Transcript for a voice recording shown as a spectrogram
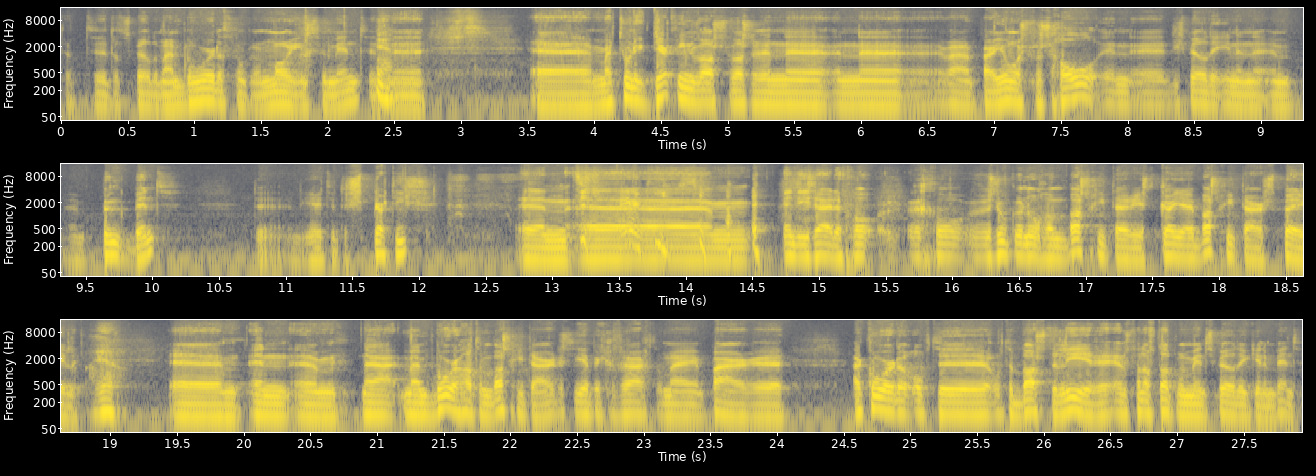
dat, dat speelde mijn broer. Dat vond ik een mooi instrument. En, Ja. maar toen ik 13 was, was er een, een, waren een paar jongens van school. En die speelden in een, een, een punkband. De, die heette de Sperties. En, ehm, en die zeiden, goh, goh, we zoeken nog een basgitarist. Kan jij basgitaar spelen? Ja. Ehm, en ehm, nou ja, mijn broer had een basgitaar. Dus die heb ik gevraagd om mij een paar eh, akkoorden op de, op de bas te leren. En vanaf dat moment speelde ik in een band.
